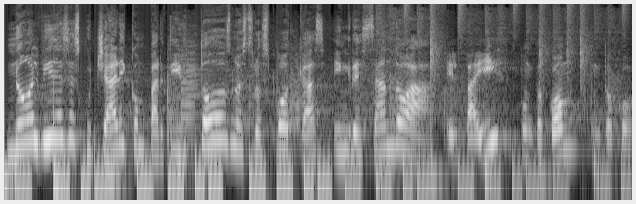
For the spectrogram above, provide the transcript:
No olvides escuchar y compartir todos nuestros podcasts ingresando a elpaís.com.co.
